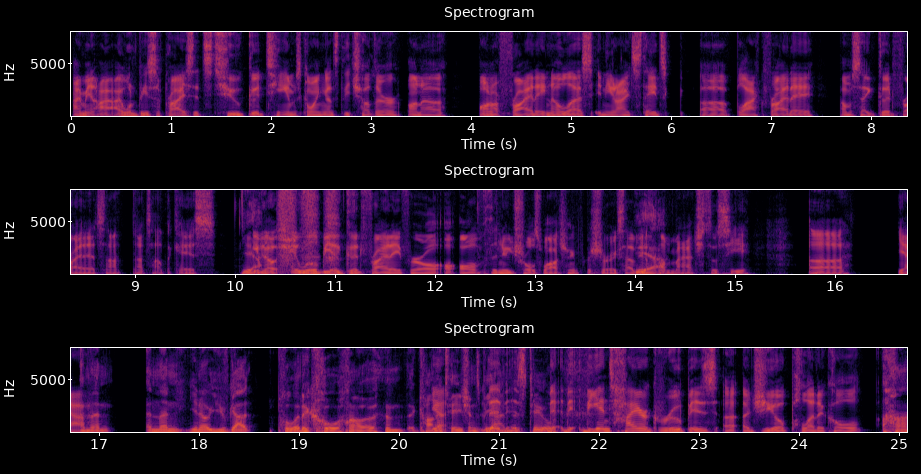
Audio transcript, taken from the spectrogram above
I mean, I, I wouldn't be surprised. It's two good teams going against each other on a on a Friday, no less. In the United States, uh, Black Friday. I'm gonna say Good Friday. That's not that's not the case. Yeah, Even though it will be a Good Friday for all, all of the neutrals watching for sure. Because that'd be Yeah. a fun match to see. Uh, yeah. and then and then you know you've got political uh, connotations The- behind the, this too. The, the, entire group is a, a geopolitical. Uh-huh.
